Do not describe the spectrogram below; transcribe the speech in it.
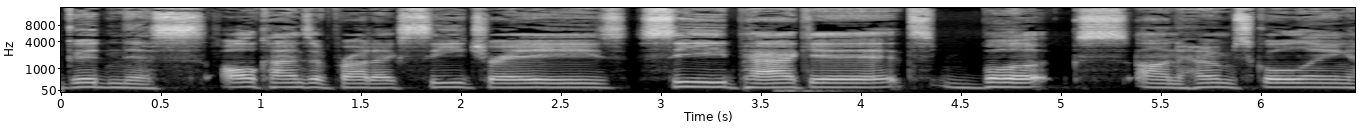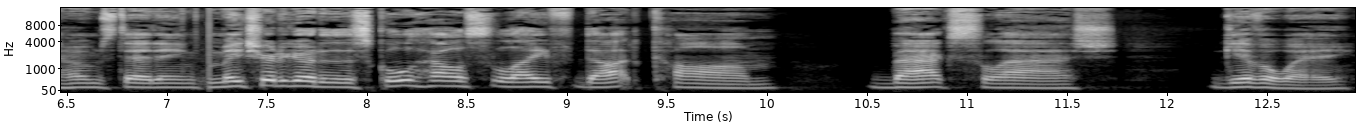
goodness, all kinds of products, seed trays, seed packets, books on homeschooling, homesteading. Make sure to go to the schoolhouselife.com backslash giveaway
